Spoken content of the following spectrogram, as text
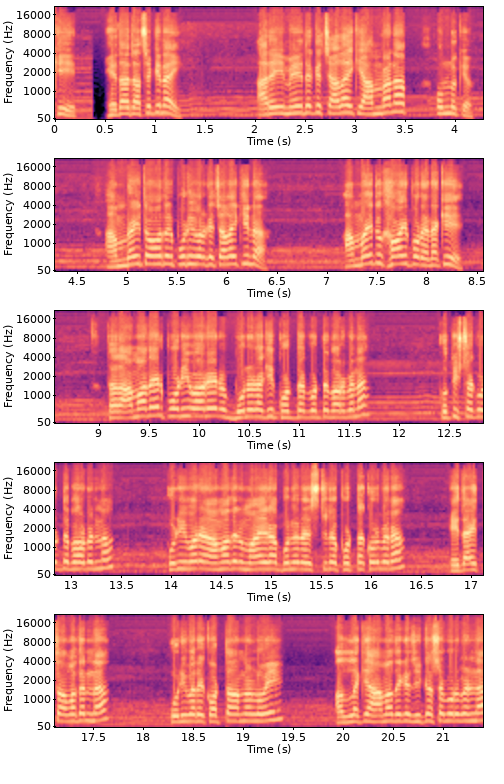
কি, হেদায়ত আছে কি নাই? আর এই মেয়েদেরকে চালাই কি আমরা না অন্য কেউ? আমরাই তো আমাদের পরিবারকে চালাই কি না? আমরাই তো খাওয়াই পড়ে নাকি? তাহলে আমাদের পরিবারের বোনেরা কি পর্দা করতে পারবে না? প্রতিষ্ঠা করতে পারবেন না। পরিবারে আমাদের মায়েরা, বোনেরা স্ত্রীরা পর্দা করবে না। এই দায়িত্ব আমাদের না। পরিবারে কর্তা আমরা লই আল্লাহকে আমাদেরকে জিজ্ঞাসা করবেন না।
